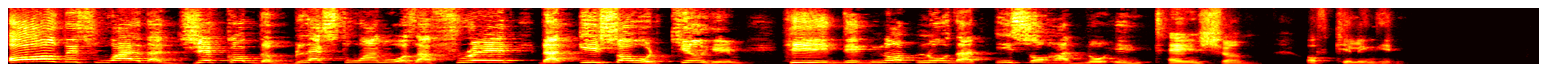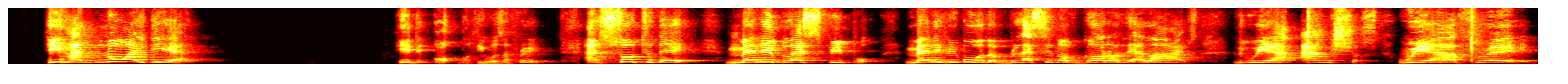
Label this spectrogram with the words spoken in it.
all this while that Jacob, the blessed one, was afraid that Esau would kill him, he did not know that Esau had no intention of killing him. He had no idea. He did, oh, but he was afraid. And so today, many blessed people, many people with the blessing of God on their lives, we are anxious, we are afraid,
